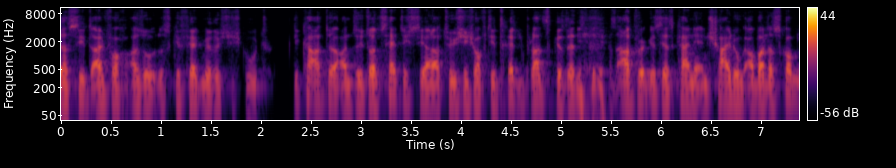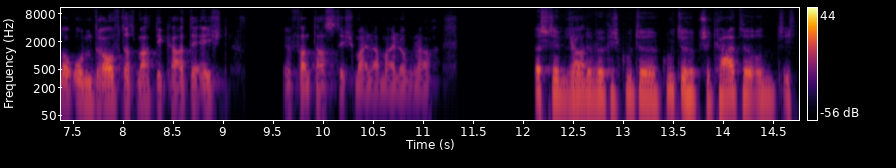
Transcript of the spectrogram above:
das sieht einfach also, das gefällt mir richtig gut. Die Karte an sich sonst hätte ich sie ja natürlich nicht auf den dritten Platz gesetzt. Das Artwork ist jetzt keine Entscheidung, aber das kommt noch oben drauf. Das macht die Karte echt, äh, fantastisch meiner Meinung nach. Das stimmt, ja. eine wirklich gute, gute, hübsche Karte und ich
